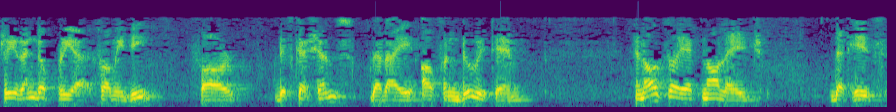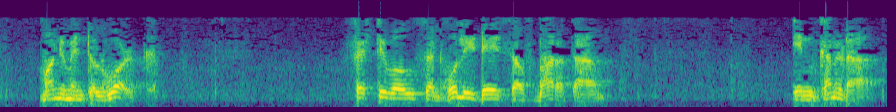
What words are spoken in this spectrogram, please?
Sri Rangapriya Swamiji for discussions that I often do with him and also I acknowledge that his monumental work, Festivals and Holy Days of Bharata in Kannada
